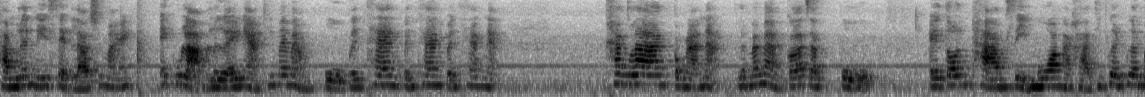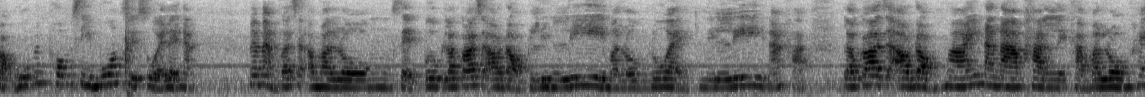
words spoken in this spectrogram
ทำเรื่องนี้เสร็จแล้วใช่ไหมไอ้กุหลาบเลื้อยเนี่ยที่แม่แหม่มปลูกเป็นแท่งเป็นแท่งเป็นแท่งเนี่ยข้างล่างตรงนั้นอะแล้วแม่แหม่มก็จะปลูกไอ้ต้นทามสีม่วงอะค่ะ ที่เพื่อนๆบอกอู้มันพรมสีม่วงสวยๆเลยนะแม่แหม่มก็จะเอามาลงเสร็จปุ๊บแล้วก็จะเอาดอกลินลี่มาลงด้วยลินลี่นะคะ แล้วก็จะเอาดอกไม้นานาพันธุ์เลยค่ะ มาลงให้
